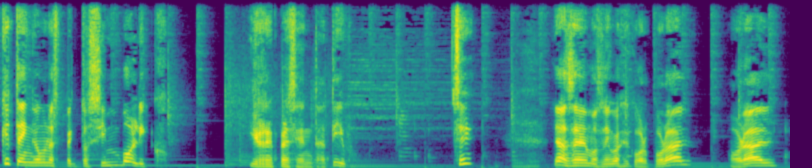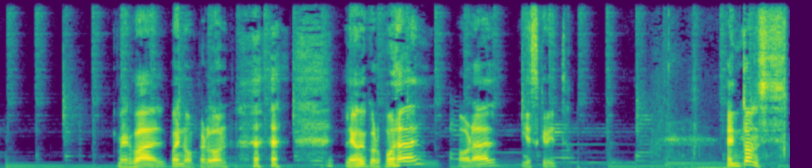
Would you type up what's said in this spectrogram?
que tenga un aspecto simbólico y representativo. ¿Sí? Ya sabemos, lenguaje corporal, oral, verbal, bueno, perdón, lenguaje corporal, oral y escrito. Entonces,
